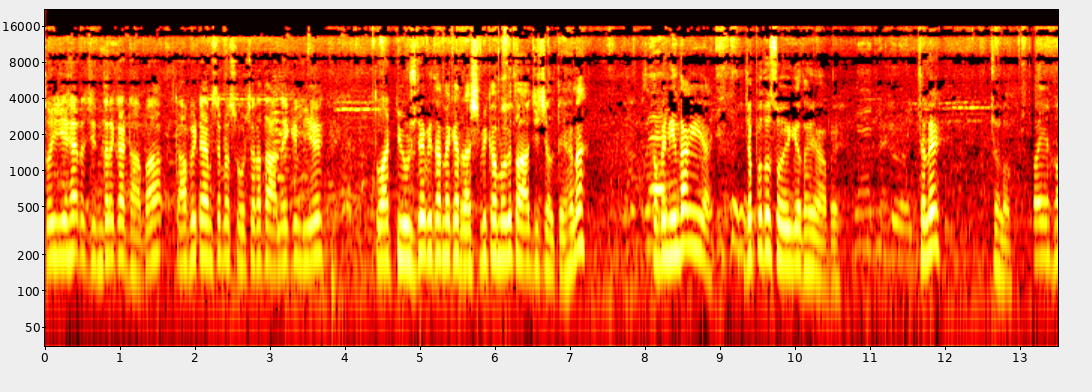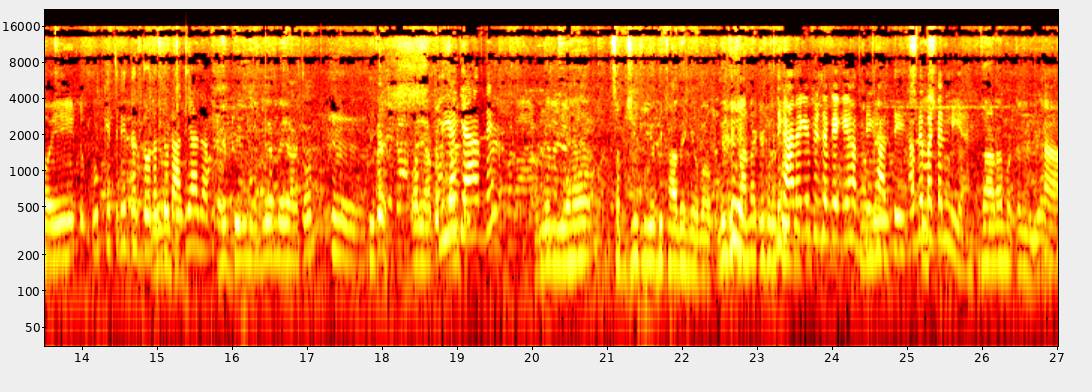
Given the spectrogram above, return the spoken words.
तो ये है रजिंदर का ढाबा। काफ़ी टाइम से मैं सोच रहा था आने के लिए। तो आज ट्यूसडे भी था मैं क्या रश भी कम हो गया तो आज ही चलते हैं ना? तो मैं नींद आ गई है? जब तो सो गया था यहाँ पे। चले? चलो। कितनी धन दौलत लुटा दिया आज आपने। बिल लिया हमने यहाँ का ठीक है? और यहाँ पे लिया क्या हमने हमने लिए है सब्ज़ी लिए दिखा देंगे हम नहीं दिखाना के फिर दिखाना के फिर सब कहेंगे हम नहीं खाते हमने मटन लिया है। गाढ़ा मटन लिया हाँ,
